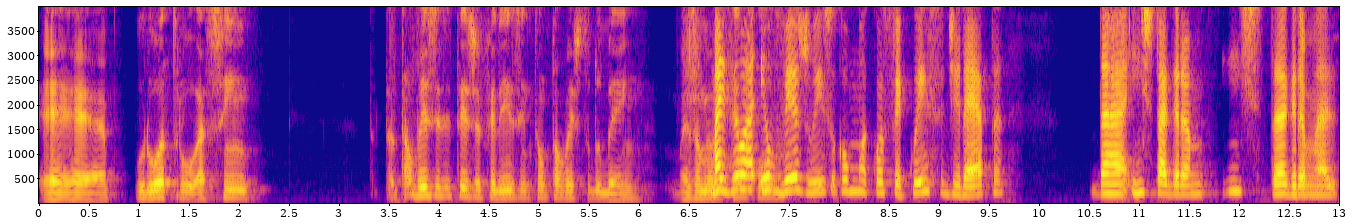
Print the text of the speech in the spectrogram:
é, por outro, assim, talvez ele esteja feliz, então talvez tudo bem. Mas ao mesmo Mas eu, tempo, eu vejo isso como uma consequência direta da Instagram, Instagram,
